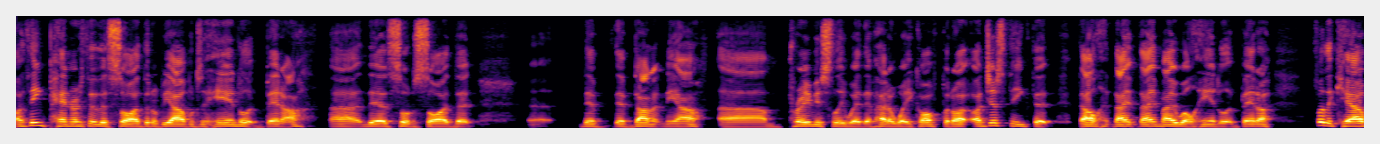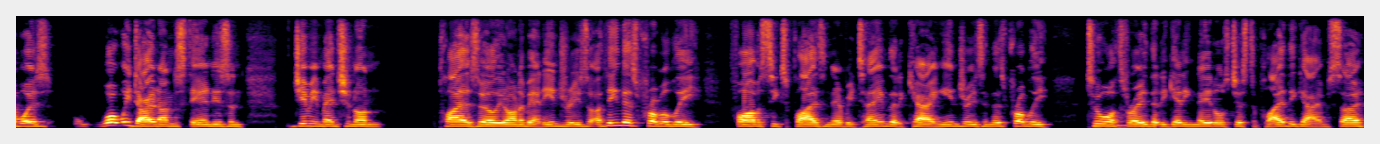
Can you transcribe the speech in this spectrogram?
I think Penrith are the side that'll be able to handle it better. Uh, they're the sort of side that uh, they've they've done it now. Um, previously, where they've had a week off, but I, I just think that they'll they, they may well handle it better. For the Cowboys, what we don't understand is, and Jimmy mentioned on players earlier on about injuries. I think there's probably five or six players in every team that are carrying injuries, and there's probably two or three that are getting needles just to play the game. So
